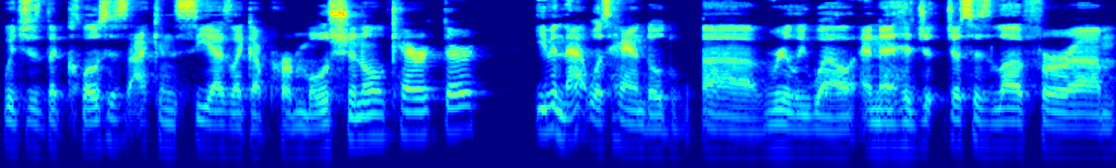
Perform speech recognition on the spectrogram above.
which is the closest I can see as like a promotional character. Even that was handled uh, really well, and then his, just his love for um,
